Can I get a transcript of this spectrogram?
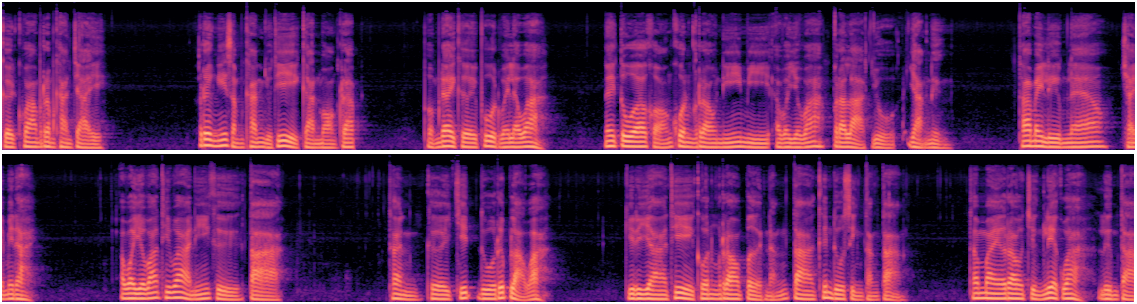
เกิดความรำคาญใจ เรื่องนี้สำคัญอยู่ที่การมองครับ ผมได้เคยพูดไว้แล้วว่า ในตัวของคนเรานี้มีอวัยวะประหลาดอยู่อย่างหนึ่ง ถ้าไม่ลืมแล้วใช้ไม่ได้ อวัยวะที่ว่านี้คือตา ท่านเคยคิดดูหรือเปล่าว่า กิริยาที่คนเราเปิดหนังตาขึ้นดูสิ่งต่างๆทำไมเราจึงเรียกว่าลืมตา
